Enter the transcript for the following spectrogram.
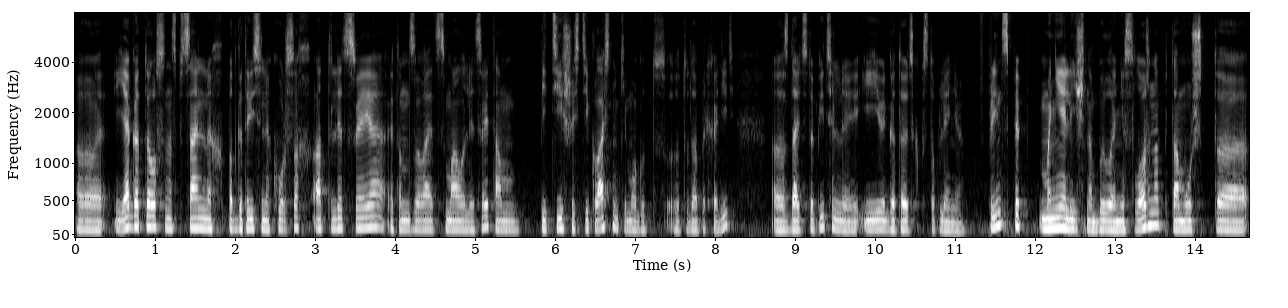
Э, я готовился на специальных подготовительных курсах от лицея, это называется малый лицей, там 5-6 классники могут туда приходить, э, сдать вступительные и готовиться к поступлению. В принципе, мне лично было несложно, потому что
